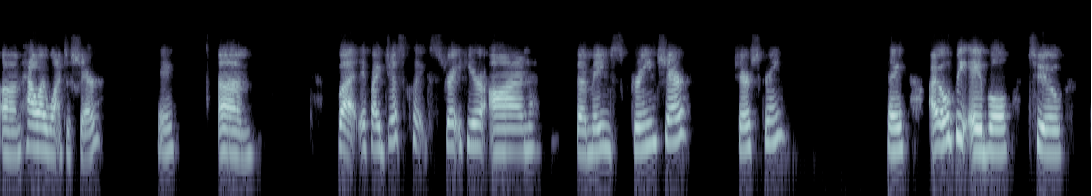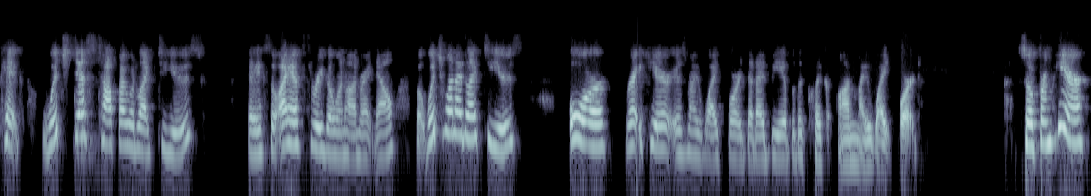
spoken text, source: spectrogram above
um, how I want to share. Okay. Um, but if I just click straight here on the main screen share, share screen, okay, I will be able to pick which desktop I would like to use. Okay, so I have three going on right now, but which one I'd like to use. or right here is my whiteboard that I'd be able to click on my whiteboard. So from here,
